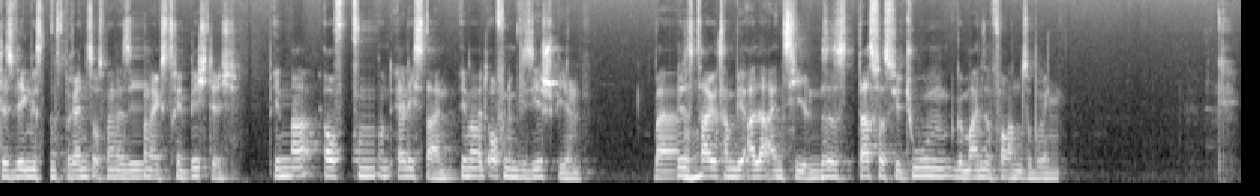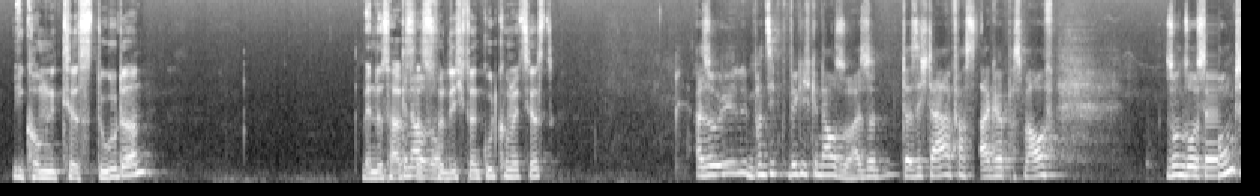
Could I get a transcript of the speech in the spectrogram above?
deswegen ist Transparenz aus meiner Sicht extrem wichtig. Immer offen und ehrlich sein, immer mit offenem Visier spielen. Weil eines mhm. Tages haben wir alle ein Ziel. Und das ist das, was wir tun, gemeinsam voranzubringen. Wie kommunizierst du dann? Wenn du sagst, genau dass du für dich dann gut kommunizierst? Also im Prinzip wirklich genauso. Also, dass ich da einfach sage, pass mal auf, so und so ist der Punkt,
